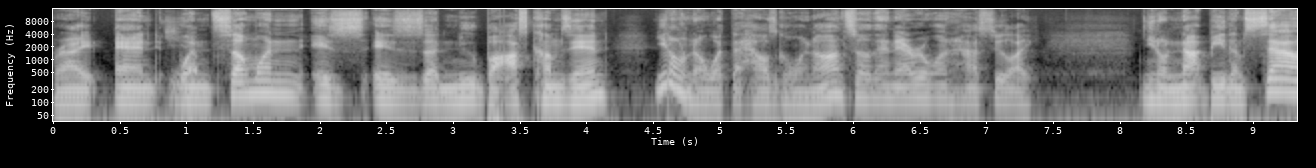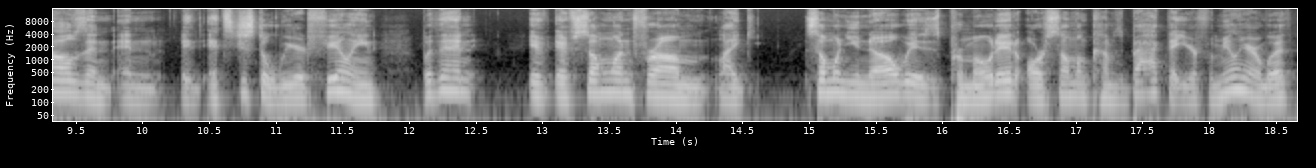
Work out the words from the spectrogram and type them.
right? And when someone is is a new boss comes in, you don't know what the hell's going on, so then everyone has to like, you know, not be themselves, and and it, it's just a weird feeling. But then if if someone from like someone you know is promoted or someone comes back that you're familiar with,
